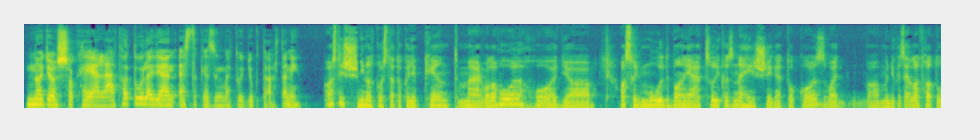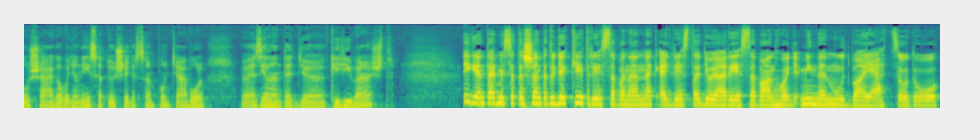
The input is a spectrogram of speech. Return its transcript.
nagyon sok helyen látható legyen, ezt a kezünkbe tudjuk tartani. Azt is nyilatkoztatok egyébként már valahol, hogy a, az, hogy múltban játszódik, az nehézséget okoz, vagy a, mondjuk az eladhatósága, vagy a nézhetősége szempontjából ez jelent egy kihívást. Igen, természetesen, tehát ugye két része van ennek. Egyrészt egy olyan része van, hogy minden múltban játszódó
